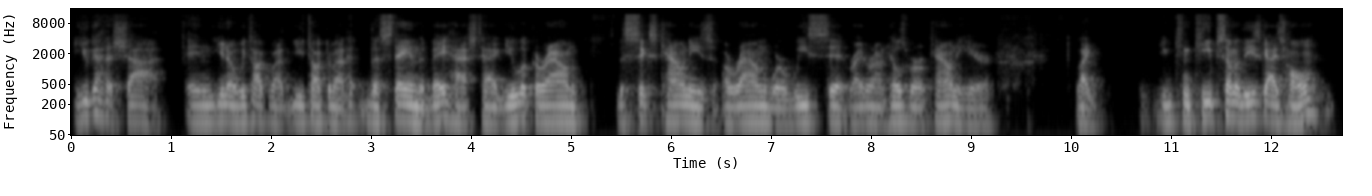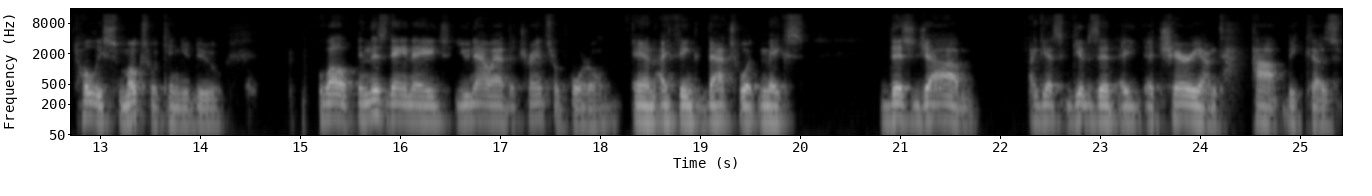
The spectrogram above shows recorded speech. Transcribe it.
you got a shot. And you know we talk about you talked about the stay in the bay hashtag. You look around the six counties around where we sit right around hillsborough county here like you can keep some of these guys home. Holy smokes, what can you do? Well, in this day and age, you now add the transfer portal. And I think that's what makes this job, I guess, gives it a, a cherry on top because,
